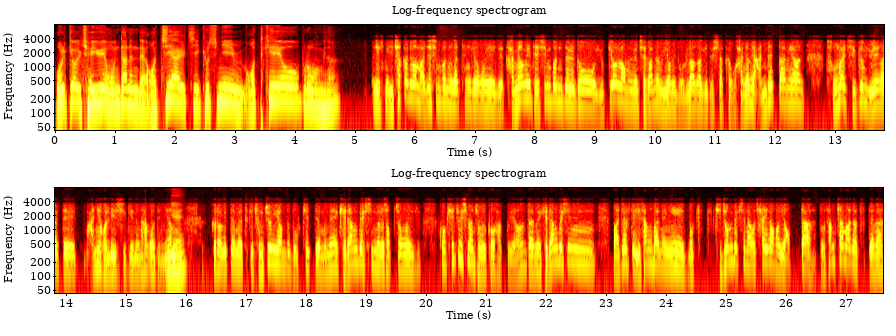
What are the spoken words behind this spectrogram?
올겨울 재유행 온다는데 어찌할지 교수님 어떻게 해요? 물어봅니다. 예, 2차 까지만 맞으신 분 같은 경우에 이제 감염이 되신 분들도 6개월 넘으면 재감염 위험이 올라가기도 시작하고 감염이 안 됐다면 정말 지금 유행할 때 많이 걸리시기는 하거든요. 예. 그렇기 때문에 특히 중증 위험도 높기 때문에 개량 백신으로 접종을 꼭 해주시면 좋을 것 같고요. 그다음에 개량 백신 맞을 때 이상 반응이 뭐 기존 백신하고 차이가 거의 없다. 또 3차 맞았을 때나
